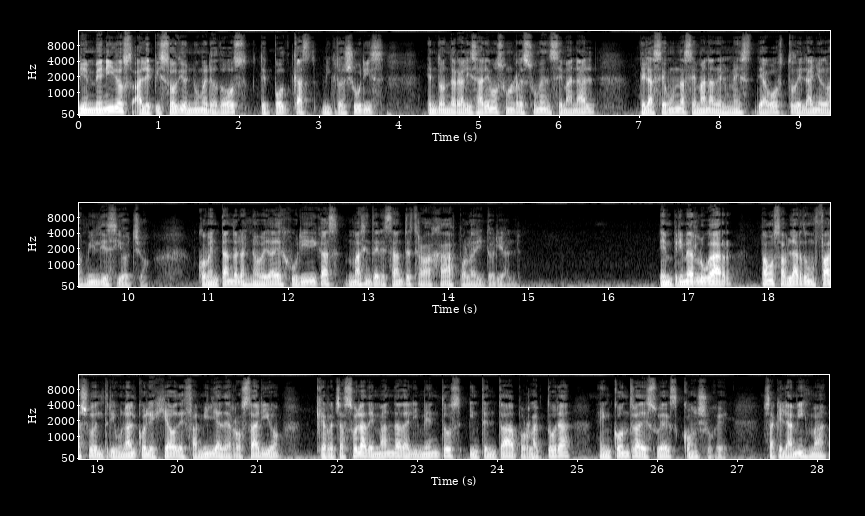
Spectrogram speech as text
Bienvenidos al episodio número 2 de Podcast Microjuris, en donde realizaremos un resumen semanal de la segunda semana del mes de agosto del año 2018, comentando las novedades jurídicas más interesantes trabajadas por la editorial. En primer lugar, vamos a hablar de un fallo del Tribunal Colegiado de Familia de Rosario que rechazó la demanda de alimentos intentada por la actora en contra de su ex cónyuge, ya que la misma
